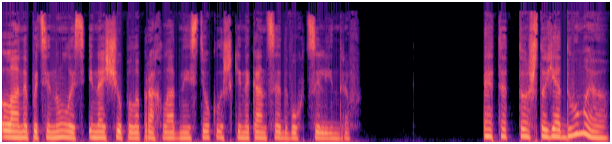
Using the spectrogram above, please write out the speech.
Лана потянулась и нащупала прохладные стеклышки на конце двух цилиндров. Это то, что я думаю?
